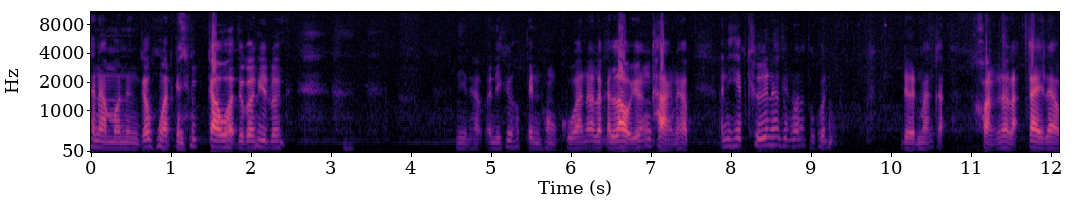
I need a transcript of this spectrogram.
ขนาดมหนึ่งก็หวดกันยังเก่าอะทุกคนคิดเบ้างนี่นะครับ อันนี้คือเขาเป็นห้องครัวนะแล้วก็เหล่าอยู่ข้างๆนะครับ อันนี้เฮ็ดคืนนะทุกคนทุกคนเดินมาก็ขอนแล้วล่ะใกล้แล้ว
